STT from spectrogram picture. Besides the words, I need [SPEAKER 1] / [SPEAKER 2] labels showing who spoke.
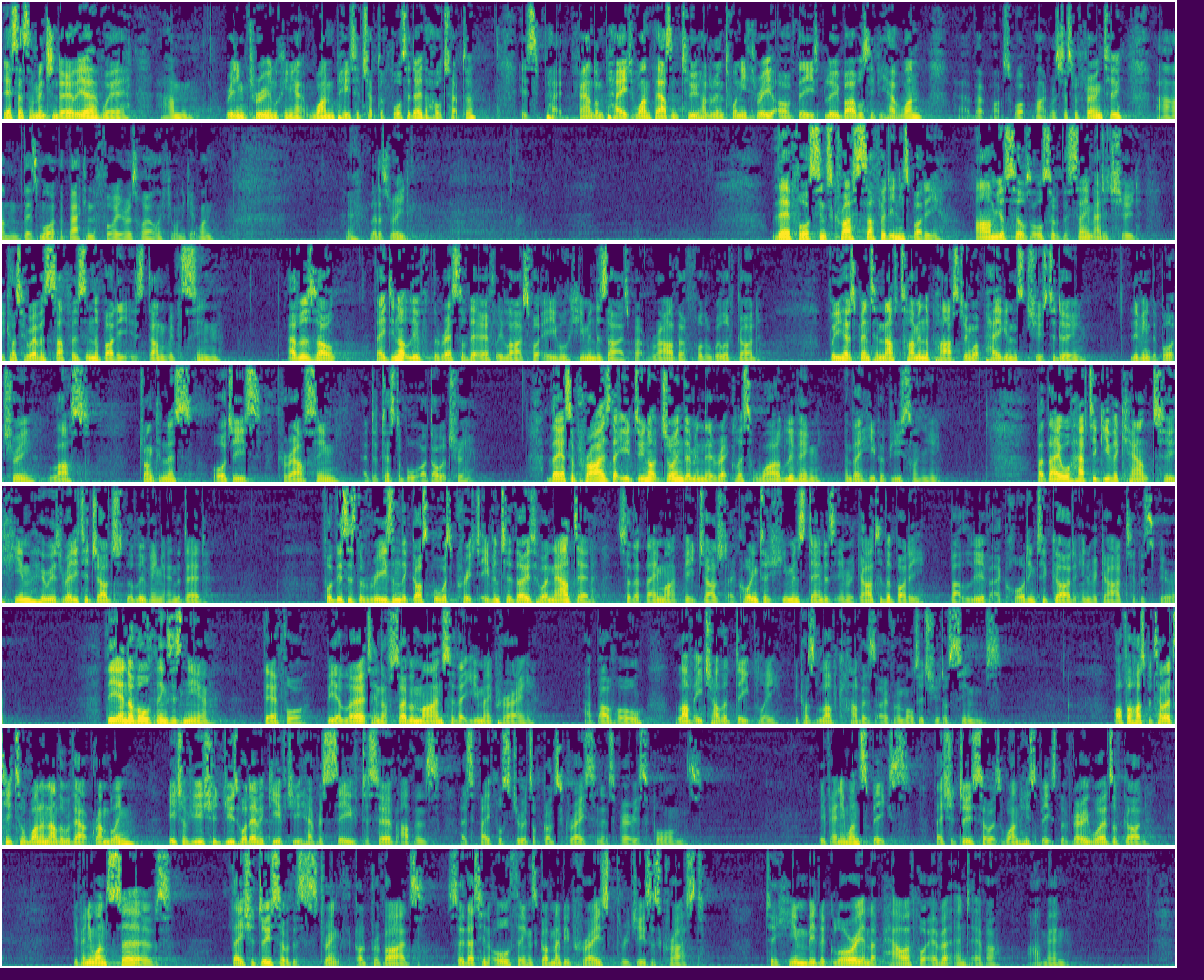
[SPEAKER 1] Yes, as I mentioned earlier, we're um, reading through and looking at 1 Peter chapter 4 today, the whole chapter. It's pa- found on page 1223 of these blue Bibles if you have one. Uh, that's what Mike was just referring to. Um, there's more at the back in the foyer as well if you want to get one. Yeah, let us read. Therefore, since Christ suffered in his body, arm yourselves also with the same attitude because whoever suffers in the body is done with sin. As a result, they do not live the rest of their earthly lives for evil human desires, but rather for the will of God. For you have spent enough time in the past doing what pagans choose to do, living debauchery, lust, drunkenness, orgies, carousing, and detestable idolatry. They are surprised that you do not join them in their reckless, wild living, and they heap abuse on you. But they will have to give account to him who is ready to judge the living and the dead. For this is the reason the gospel was preached even to those who are now dead, so that they might be judged according to human standards in regard to the body, but live according to God in regard to the spirit. The end of all things is near. Therefore, be alert and of sober mind so that you may pray. Above all, love each other deeply, because love covers over a multitude of sins. Offer hospitality to one another without grumbling. Each of you should use whatever gift you have received to serve others as faithful stewards of God's grace in its various forms. If anyone speaks, they should do so as one who speaks the very words of God. If anyone serves, they should do so with the strength God provides, so that in all things God may be praised through Jesus Christ. To him be the glory and the power forever and ever. Amen.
